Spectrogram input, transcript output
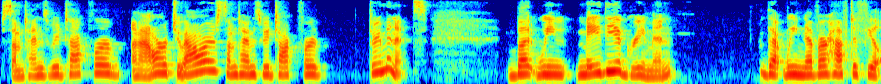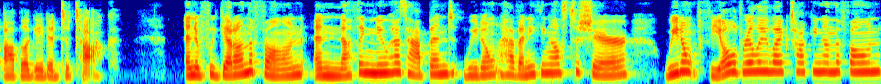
Sometimes we'd talk for an hour, or two hours. Sometimes we'd talk for three minutes. But we made the agreement that we never have to feel obligated to talk. And if we get on the phone and nothing new has happened, we don't have anything else to share, we don't feel really like talking on the phone,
